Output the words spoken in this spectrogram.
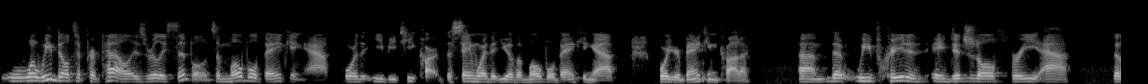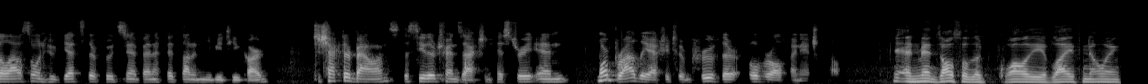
what we built at Propel is really simple. It's a mobile banking app for the EBT card, the same way that you have a mobile banking app for your banking product. Um, that we've created a digital free app that allows someone who gets their food stamp benefits on an EBT card to check their balance, to see their transaction history, and more broadly, actually, to improve their overall financial health. Yeah, and men's also the quality of life, knowing,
